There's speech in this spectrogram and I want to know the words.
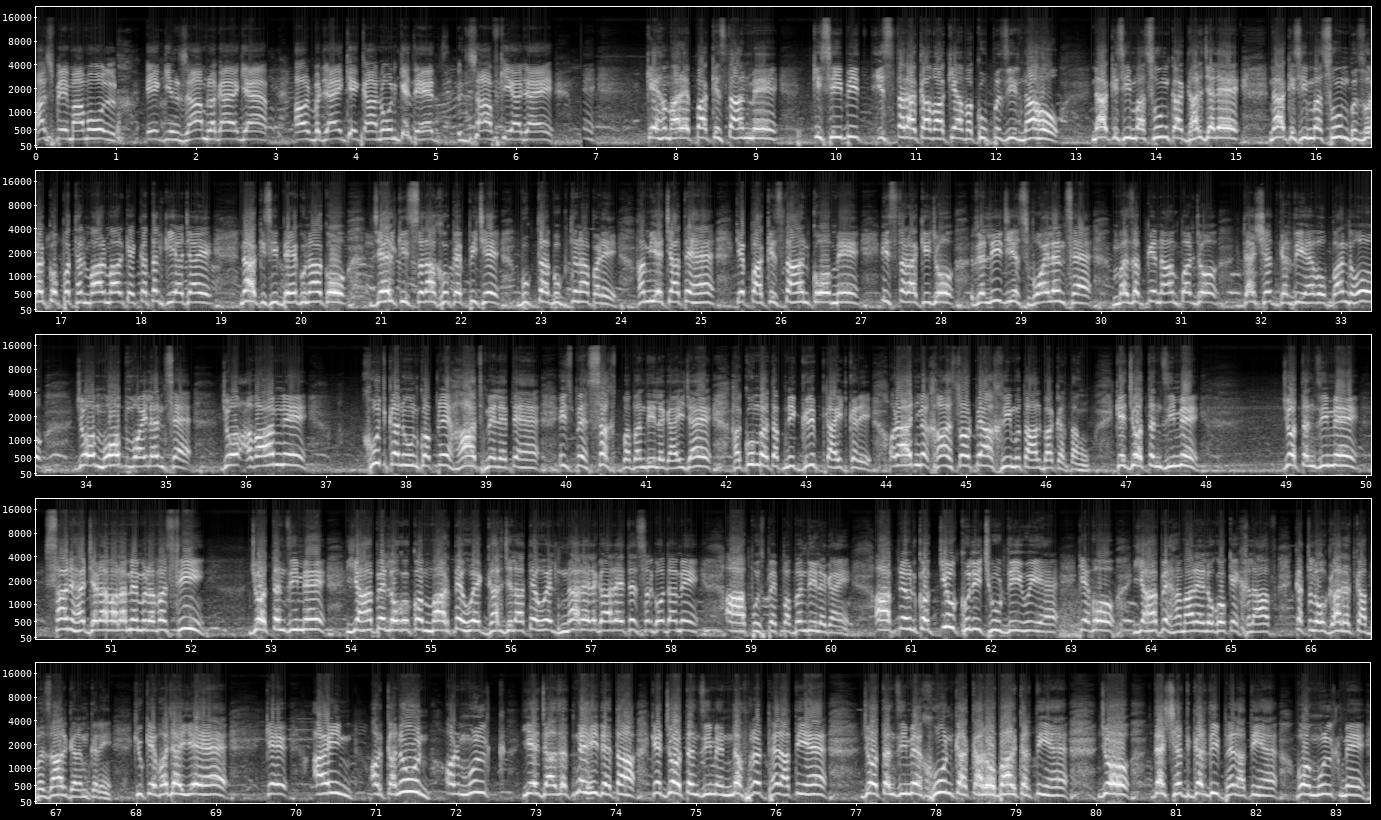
حسب معمول ایک الزام لگایا گیا اور بجائے کہ قانون کے تحت انصاف کیا جائے۔ کہ ہمارے پاکستان میں کسی بھی اس طرح کا واقعہ وقوع پذیر نہ ہو، نہ کسی معصوم کا گھر جلے، نہ کسی معصوم بزرگ کو پتھر مار مار کے قتل کیا جائے۔ نہ کسی بے گناہ کو جیل کی سلاخوں کے پیچھے بکتا بکتنا پڑے۔ ہم یہ چاہتے ہیں کہ پاکستان کو میں اس طرح کی جو ریلیجیس وائلنس ہے، مذہب کے نام پر جو دہشت گردی ہے، وہ بند ہو، جو موب وائلنس ہے، جو عوام نے خود قانون کو اپنے ہاتھ میں لیتے ہیں، اس پہ سخت پابندی لگائی جائے، حکومت اپنی گرپ ٹائٹ کرے۔ اور آج میں خاص طور پہ آخری مطالبہ کرتا ہوں کہ جو تنظیمیں جو تنظیمیں سانحہ جڑا والا میں ملوث تھیں، جو تنظیمیں یہاں پہ لوگوں کو مارتے ہوئے، گھر جلاتے ہوئے نعرے لگا رہے تھے سرگودا میں، آپ اس پہ پابندی لگائیں۔ آپ نے ان کو کیوں کھلی چھوٹ دی ہوئی ہے کہ وہ یہاں پہ ہمارے لوگوں کے خلاف قتل و غارت کا بازار گرم کریں؟ کیونکہ وجہ یہ ہے کہ آئین اور قانون اور ملک یہ اجازت نہیں دیتا کہ جو تنظیمیں نفرت پھیلاتی ہیں جو تنظیمیں خون کا کاروبار کرتی ہیں، جو دہشت گردی پھیلاتی ہیں، وہ ملک میں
